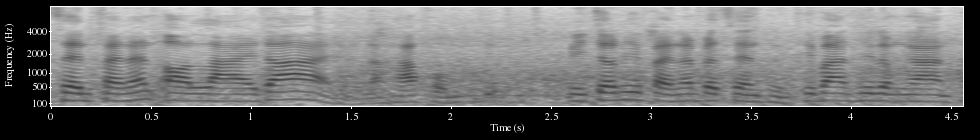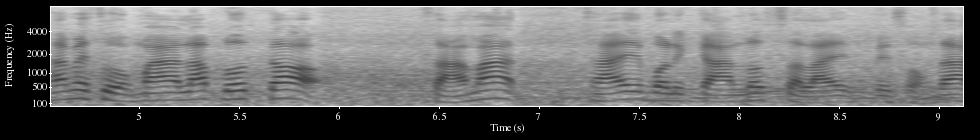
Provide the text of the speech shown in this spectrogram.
เซ็นไฟแนนซ์ออนไลน์ได้นะครับผมมีเจ้าหน้าที่ไฟแนนซ์ไปเซ็นถึงที่บ้านที่ทำงาน ถ้าไม่สะดวกมารับรถก็สามารถใช้บริการรถสไลด์ไปส่งได้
